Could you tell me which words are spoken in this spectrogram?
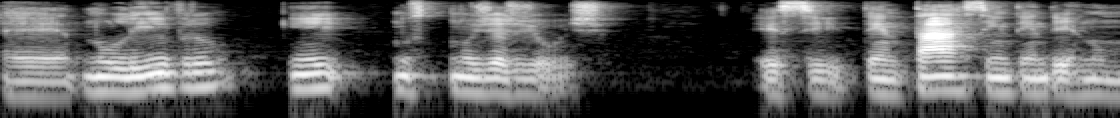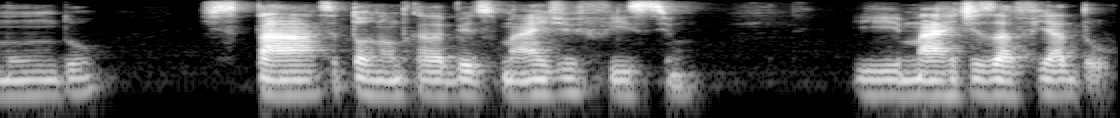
é, no livro e nos, nos dias de hoje. Esse tentar se entender no mundo está se tornando cada vez mais difícil e mais desafiador,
